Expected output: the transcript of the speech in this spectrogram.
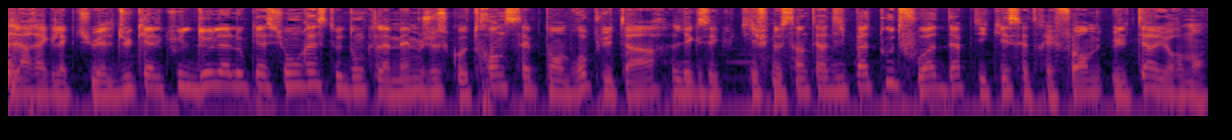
La règle actuelle du calcul de l'allocation reste donc la même jusqu'au 30 septembre au plus tard. L'exécutif ne s'interdit pas toutefois d'appliquer cette réforme ultérieurement.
